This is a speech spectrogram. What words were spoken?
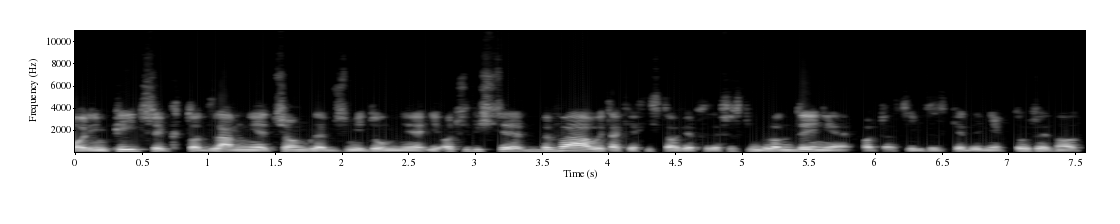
olimpijczyk to dla mnie ciągle brzmi dumnie i oczywiście bywały takie historie, przede wszystkim w Londynie podczas igrzysk, kiedy niektórzy no,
